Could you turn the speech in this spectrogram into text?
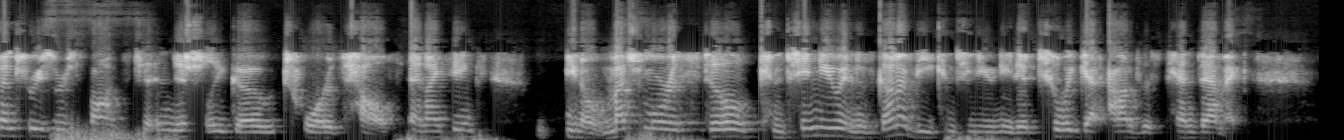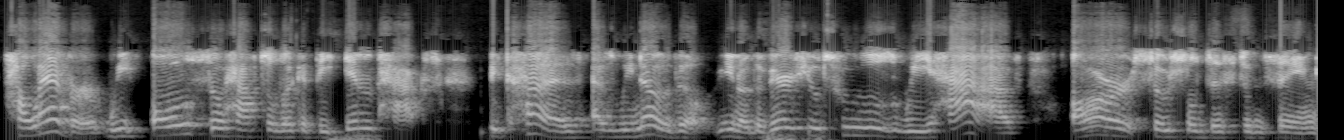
country's response to initially go towards health, and I think you know much more is still continue and is going to be continue needed till we get out of this pandemic. However, we also have to look at the impacts because, as we know, the you know the very few tools we have are social distancing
